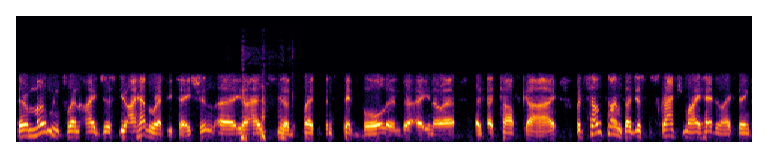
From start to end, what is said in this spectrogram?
there are moments when I just, you know, I have a reputation, uh, you know, as you know, the president's pit bull and uh, you know, a, a, a tough guy. But sometimes I just scratch my head and I think,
